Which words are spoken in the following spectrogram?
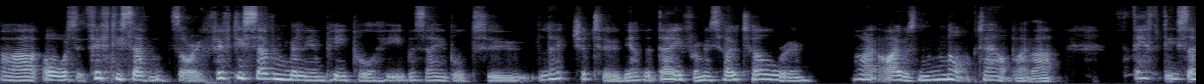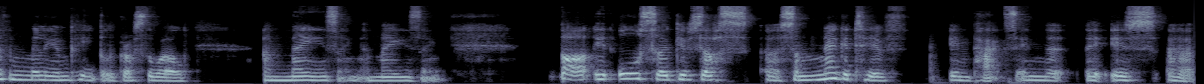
uh, or was it 57? Sorry, 57 million people he was able to lecture to the other day from his hotel room. I, I was knocked out by that. 57 million people across the world amazing, amazing. But it also gives us uh, some negative impacts in that it is uh,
